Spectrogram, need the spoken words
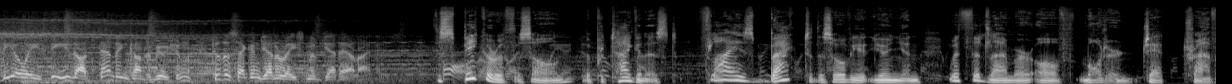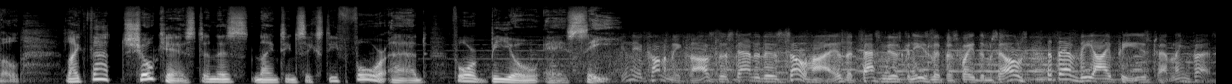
BOAC's outstanding contribution to the second generation of jet airliners. The speaker of the song, the protagonist, flies back to the Soviet Union with the glamour of modern jet travel, like that showcased in this 1964 ad for BOAC. In the economy class, the standard is so high that passengers can easily persuade themselves that they're VIPs traveling first.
